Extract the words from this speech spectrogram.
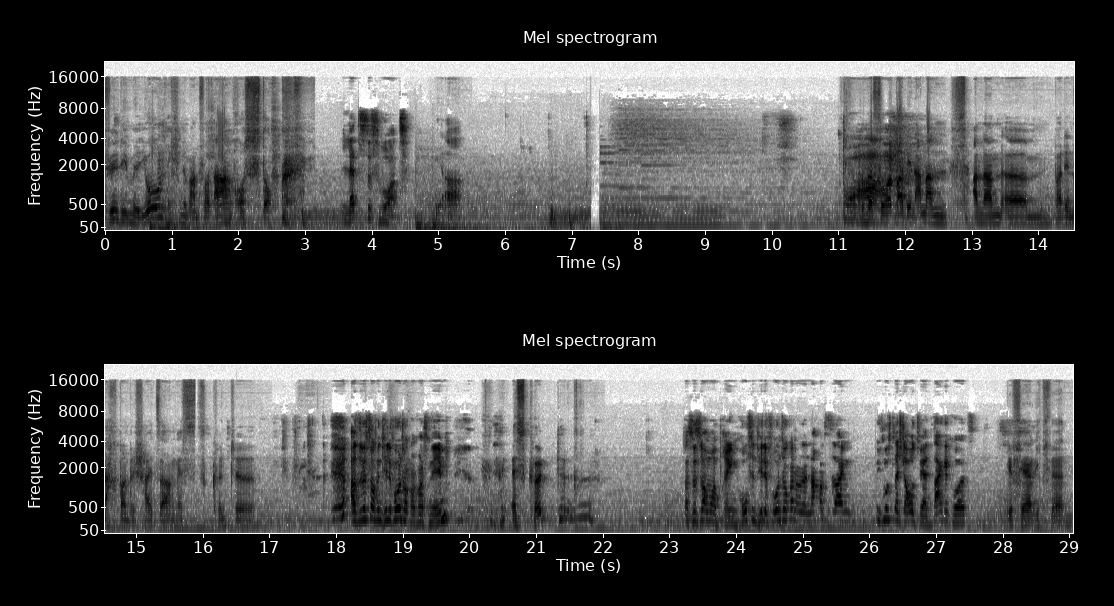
Ich will die Million, ich nehme Antwort A, Rostock. Letztes Wort. Ja. Und davor Boah. bei den anderen, anderen, ähm, bei den Nachbarn Bescheid sagen, es könnte, Also willst du noch den Telefonjoker kurz nehmen? es könnte, Das müssen wir auch mal bringen. Ruf den Telefonjoker oder nachher zu sagen, ich muss gleich laut werden. Danke kurz. gefährlich werden.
